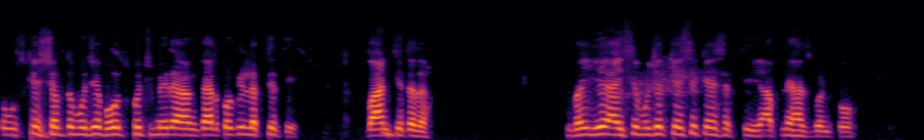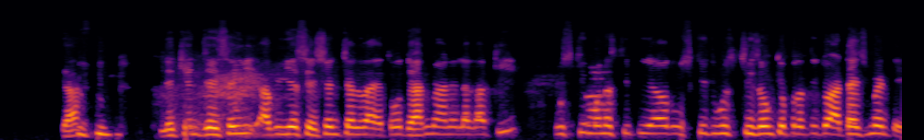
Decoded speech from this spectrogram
तो उसके शब्द मुझे बहुत कुछ मेरे अहंकार को भी लगते थे बाण की तरह। भाई ये ऐसे मुझे कैसे कह सकती है अपने हस्बैंड को? क्या? लेकिन जैसे ही अभी ये सेशन चल रहा है तो ध्यान में आने लगा कि उसकी मनस्थिति और उसकी उस चीज़ों के प्रति जो अटैचमेंट है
